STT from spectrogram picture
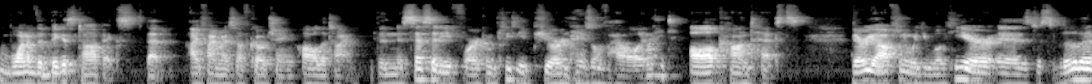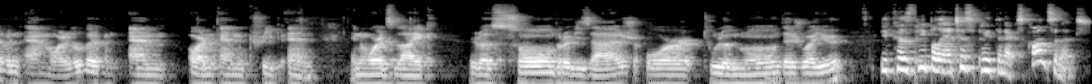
one of the biggest topics that I find myself coaching all the time. The necessity for a completely pure nasal vowel in Right. all contexts. Very often, what you will hear is just a little bit of an M or a little bit of an M or an N creep in, in words like le sombre visage or tout le monde est joyeux. Because people anticipate the next consonant.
